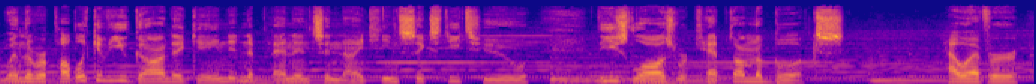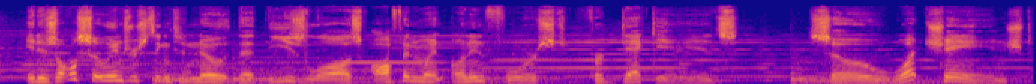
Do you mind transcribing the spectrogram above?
When the Republic of Uganda gained independence in 1962, these laws were kept on the books. However, it is also interesting to note that these laws often went unenforced for decades so, what changed?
